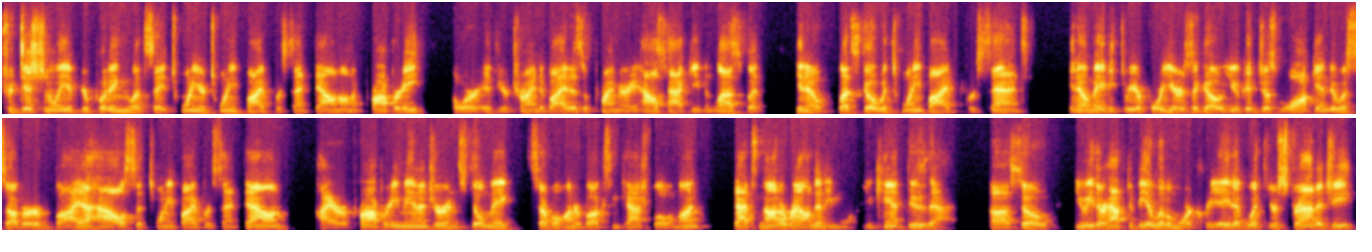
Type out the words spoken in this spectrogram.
traditionally, if you're putting, let's say, 20 or 25% down on a property, or if you're trying to buy it as a primary house hack, even less, but you know, let's go with 25% you know, maybe three or four years ago, you could just walk into a suburb, buy a house at 25% down, hire a property manager, and still make several hundred bucks in cash flow a month. That's not around anymore. You can't do that. Uh, so you either have to be a little more creative with your strategy,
